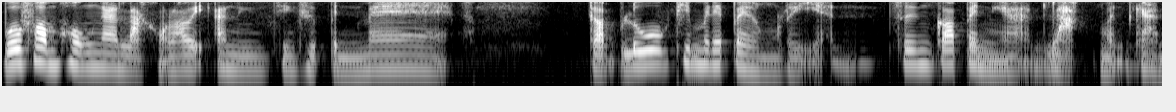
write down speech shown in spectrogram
work from home งานหลักของเราอีกอันจริงๆ คือเป็นแม่ กับลูกที่ไม่ได้ไปโรงเรียน ซึ่งก็เป็นงานหลักเหมือนกัน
